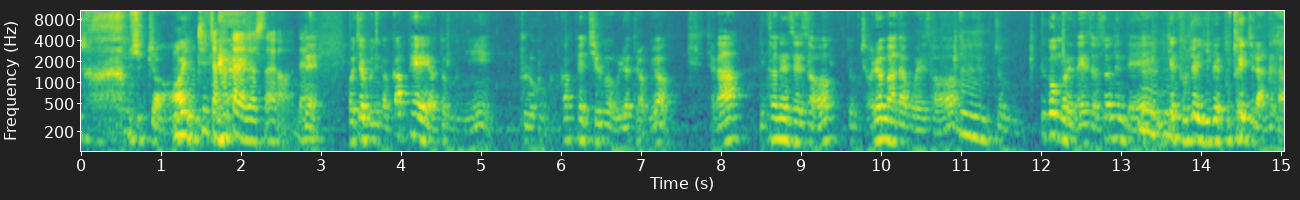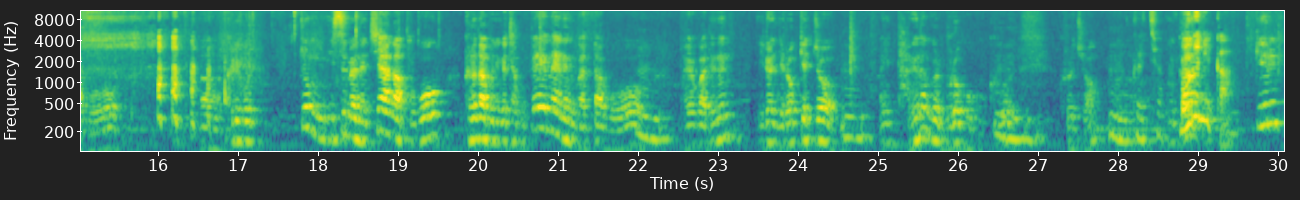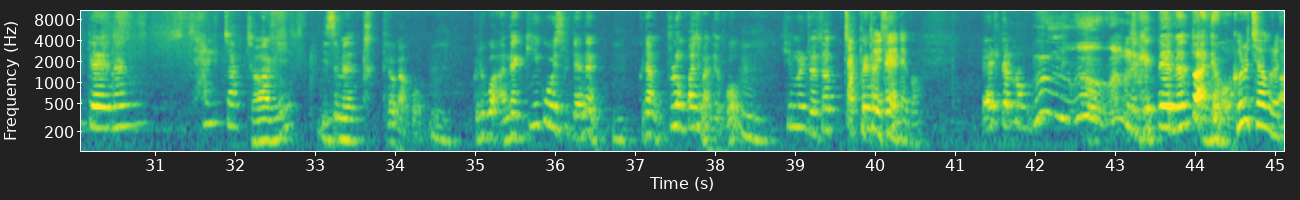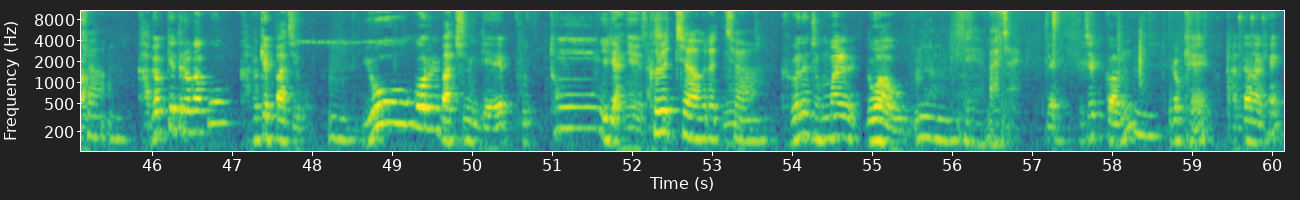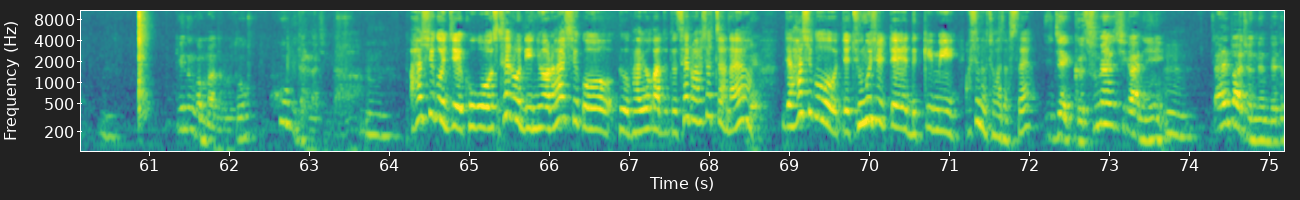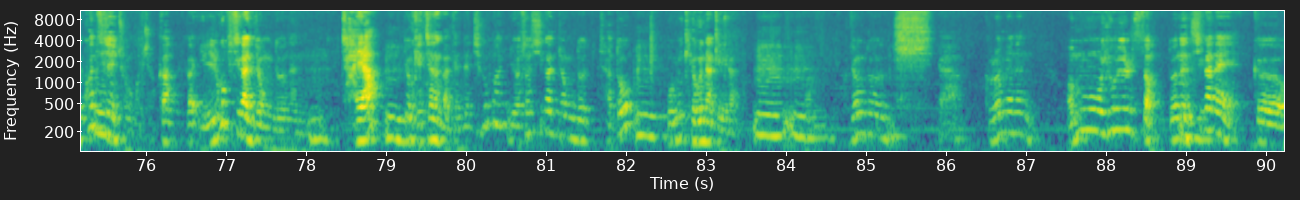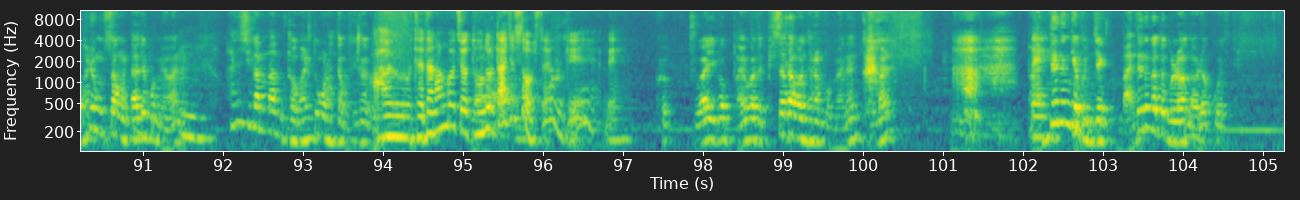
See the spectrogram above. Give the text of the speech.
참 쉽죠. 음, 진짜 간단해졌어요. 네. 네. 어제 보니까 카페에 어떤 분이 블로그 카페 질문 올렸더라고요. 제가 인터넷에서 좀 저렴하다고 해서 음, 좀 뜨거운 물에 대해서 썼는데 음, 이게 도저히 입에 붙어 있질 않는다고. 어, 그리고 좀 있으면은 치아가 아프고 그러다 보니까 자꾸 빼내는 것 같다고. 음, 바이오가드는 이런 일 없겠죠. 음, 아니 당연한 걸 물어보고 그거 음, 그렇죠. 음, 어. 그렇죠. 그러니까 모르니까. 낄 때는 살짝 저항이 있으면 탁 들어가고 음, 그리고 안에 끼고 있을 때는 음. 그냥 훌렁 빠지면 안 되고 음. 힘을 줘서 쫙 붙어 있어야 되고. 뺄 때막 음, 음, 이렇게 빼면 또 안 되고 그렇죠, 그렇죠. 어. 음, 가볍게 들어가고 가볍게 빠지고 음. 요거를 맞추는 게 보통 일이 아니에요 사실 그렇죠, 그렇죠. 그거는 정말 노하우입니다 음, 네, 맞아요. 네 어쨌건 음, 이렇게 간단하게 음. 끼는 것만으로도 호흡이 달라진다 음. 하시고 이제 그거 새로 리뉴얼 하시고 그 바이오가드도 새로 하셨잖아요. 네. 이제 하시고 이제 주무실 때 느낌이 훨씬 더 좋아졌어요? 이제 그 수면 시간이 음, 짧아졌는데도 컨디션이 좋은 거죠 그러니까, 그러니까 7시간 정도는 음, 자야 음. 좀 괜찮은 것 같은데 지금 한 6시간 정도 자도 음, 몸이 개운하게 일어나 음, 음. 그 정도 야 그러면은 업무 효율성 또는 음. 시간의 그 활용성을 따져보면 음. 한 시간만 더 활동을 한다고 생각해요. 아유 대단한 거죠. 돈으로 야. 따질 수 없어요 그게. 네. 그 누가 이거 바이오가드 비싸다고 하는 사람 보면은 정말 음, 네. 만드는 게 문제 만드는 것도 물론 어렵고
